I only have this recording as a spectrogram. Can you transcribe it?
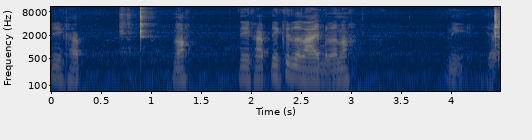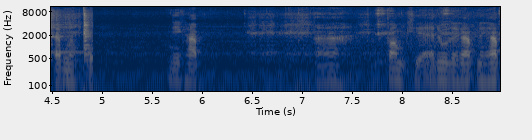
นี่ครับ เนาะนี่ครับ นี่ขึ้นละลายหมดแล้วเนาะ นี่เดี๋ยวแป๊บนึงนี่ครับอ่าต้อมเขียดูเลยครับนี่ครับ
